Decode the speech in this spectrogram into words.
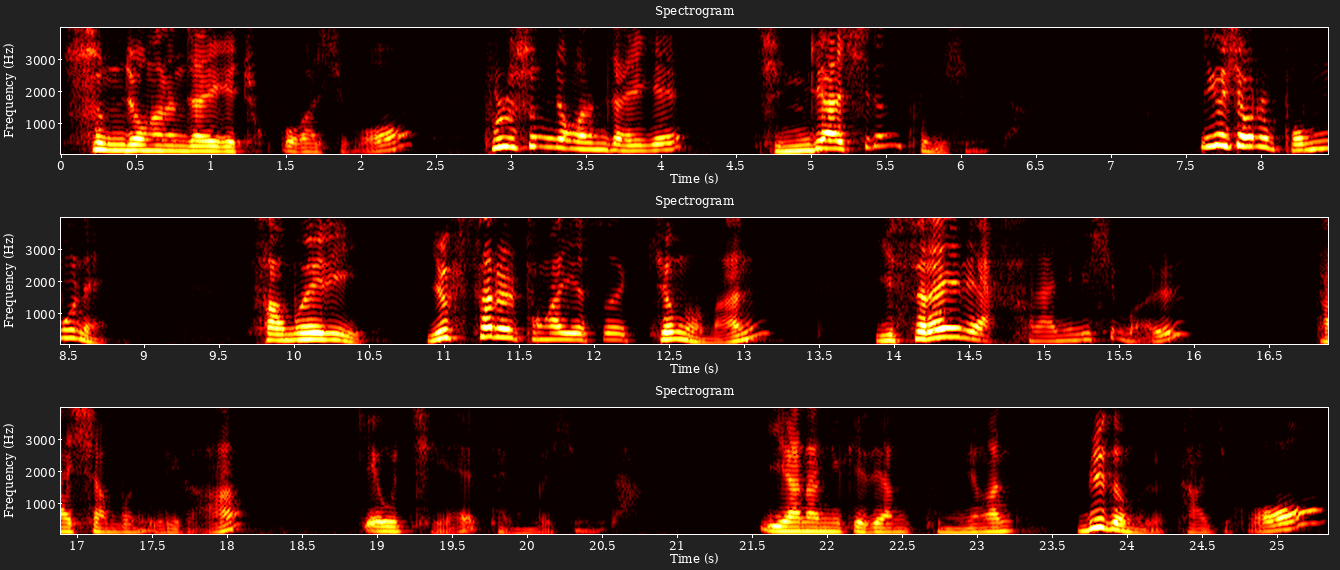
순종하는 자에게 축복하시고 불순종하는 자에게 징계하시는 분이십니다. 이것이 오늘 본문에 사무엘이 역사를 통하여서 경험한 이스라엘의 하나님이심을 다시 한번 우리가 깨우치게 되는 것입니다. 이 하나님께 대한 분명한 믿음을 가지고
